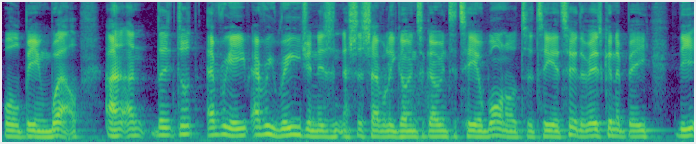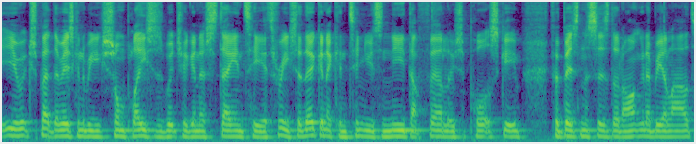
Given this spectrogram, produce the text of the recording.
all being well. And, and the, every every region isn't necessarily going to go into tier one or to tier two. There is going to be, the, you expect there is going to be some places which are going to stay in tier three. So they're going to continue to need that furlough support scheme for businesses that aren't going to be allowed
